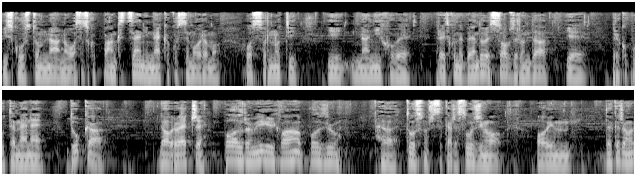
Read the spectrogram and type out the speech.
iskustvom na novosadskoj punk sceni, nekako se moramo osvrnuti i na njihove prethodne bendove, s obzirom da je preko puta mene Duka, Dobro veče. Pozdrav Migi, hvala na pozivu. Evo, tu smo što se kaže služimo ovim da kažemo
